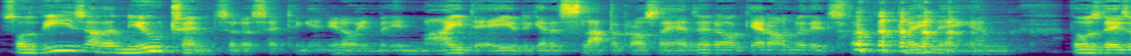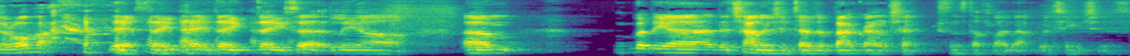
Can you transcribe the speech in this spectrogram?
so these are the new trends that are setting in. You know, in in my day, you'd get a slap across the head, and said, "Oh, get on with it, stop complaining," and those days are over. yes, they, they, they, they certainly are. Um, but the uh, the challenge in terms of background checks and stuff like that with teachers.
